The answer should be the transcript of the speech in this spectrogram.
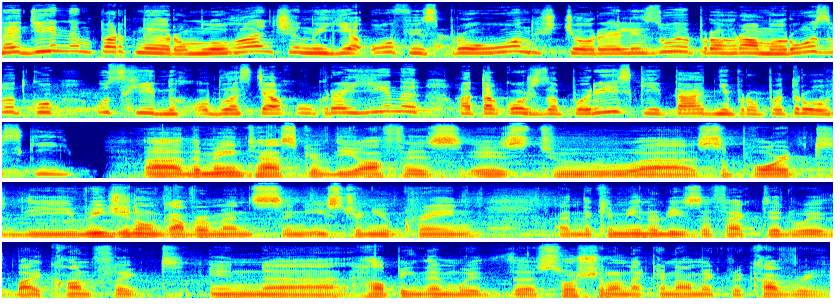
Надійним партнером Луганщини є Офіс ПРООН, що реалізує програми розвитку у східних областях України, а також Запорізькій та Дніпропетровській. Uh, the main task of the office is to uh, support the regional governments in eastern Ukraine and the communities affected with by conflict in uh, helping them with the social and economic recovery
